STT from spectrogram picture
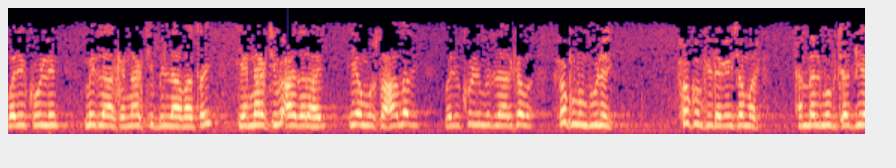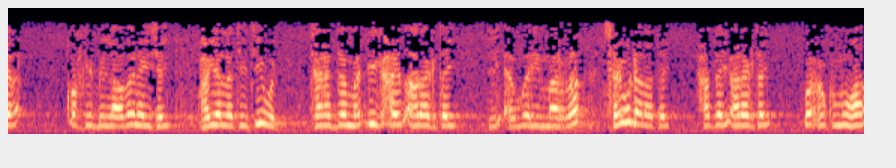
walikullin mid la naagtii bilaabatay iyo naagtii caada lahayd iyo mustaxadadii walikulli mid la arkaba xukmun buu leeyay. Xukunkii dhegaysa marka ama almubtadiya qofkii bilaabanaysay wahiyo alatii tii wey taradama dhiig xayd aragtay liawali mara say u dhalatay hadday aragtay wa xukmuhaa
